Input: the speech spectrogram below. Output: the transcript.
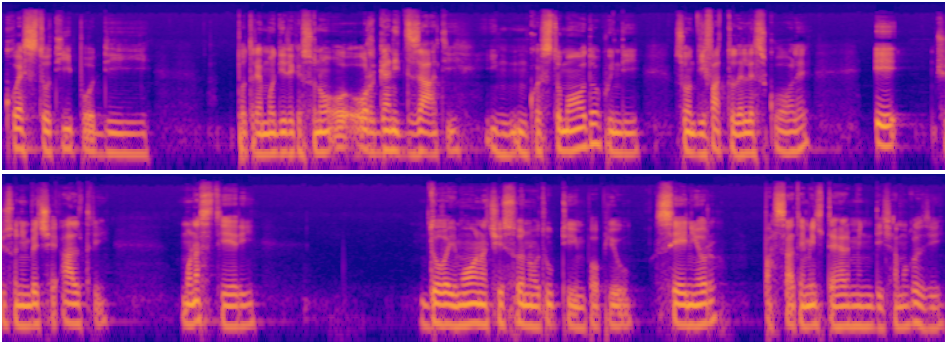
questo tipo di potremmo dire che sono organizzati in, in questo modo, quindi sono di fatto delle scuole e ci sono invece altri monasteri dove i monaci sono tutti un po' più senior, passatemi il termine, diciamo così,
